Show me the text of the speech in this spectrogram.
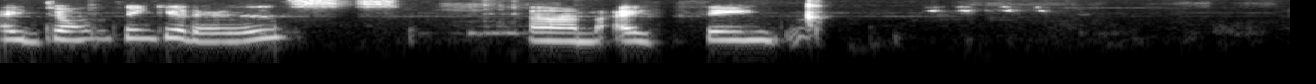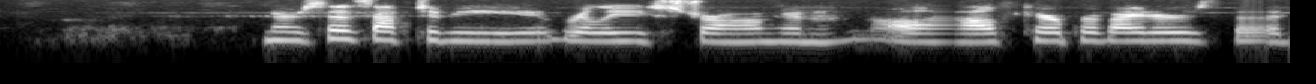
i don't think it is. Um, i think nurses have to be really strong and all healthcare providers but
